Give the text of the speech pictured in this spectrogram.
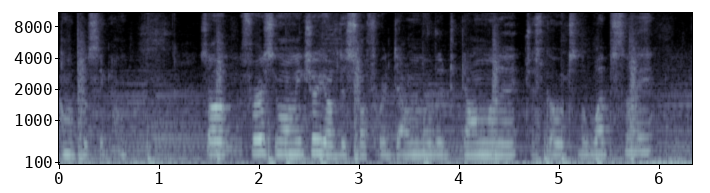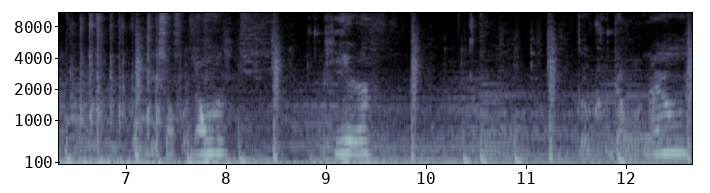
I'm gonna post it again. So first, you want to make sure you have the software downloaded. To download it, just go to the website. The software download here. Go click download now.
